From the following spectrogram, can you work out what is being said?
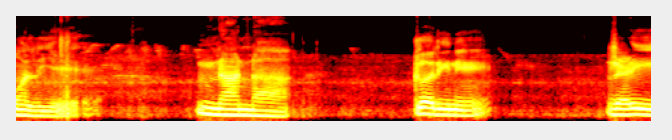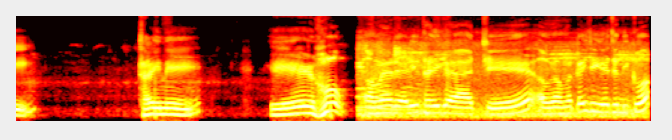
મળીએ. નાના કરીને રેડી થઈને એ હો. અમે રેડી થઈ ગયા છીએ. હવે અમે કઈ જઈએ છીએ દીકો?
